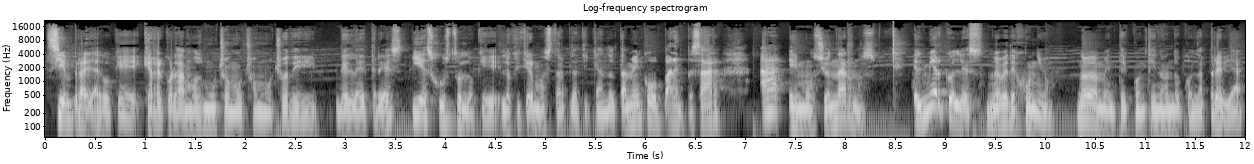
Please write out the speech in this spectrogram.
siempre hay algo que, recordamos mucho, mucho, mucho de, de, la E3 y es justo lo que, lo que queremos estar platicando también como para empezar a emocionarnos. El miércoles 9 de junio, nuevamente continuando con la previa,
